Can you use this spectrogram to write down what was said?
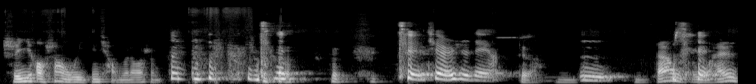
十一号上午已经抢不着什么。对，确实是这样，对吧？嗯嗯，当然我我还是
